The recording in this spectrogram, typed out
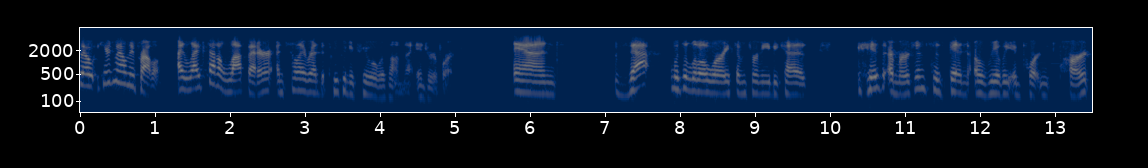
so here's my only problem. I liked that a lot better until I read that Puka Nacua was on the injury report. And that was a little worrisome for me because his emergence has been a really important part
